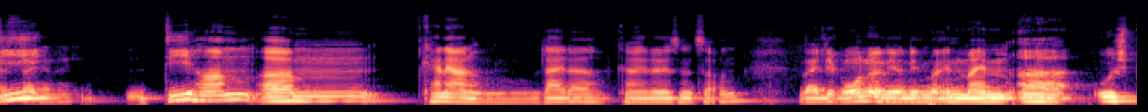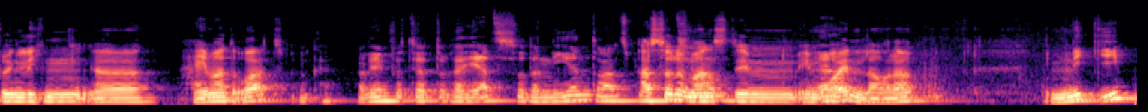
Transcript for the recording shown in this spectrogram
die, eigentlich? die haben, ähm, keine Ahnung, leider kann ich dir das nicht sagen, weil die wohnen ja nicht mehr in meinem äh, ursprünglichen äh, Heimatort. Okay. Auf jeden Fall, der hat doch ein Herz- oder Nierentransplantation. Achso, du meinst im, im Ja. Altenlauder? Im Niki?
